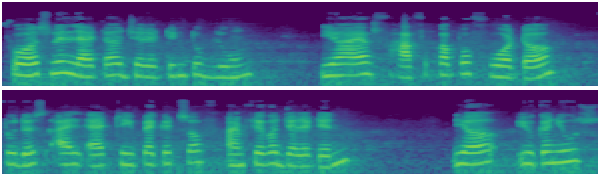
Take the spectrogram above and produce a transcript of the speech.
First, we'll let our gelatin to bloom. Here I have half a cup of water. To this, I'll add 3 packets of unflavored gelatin. Here, you can use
